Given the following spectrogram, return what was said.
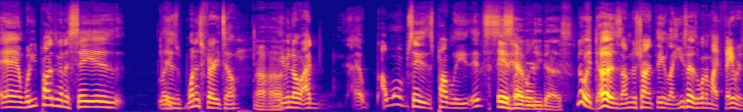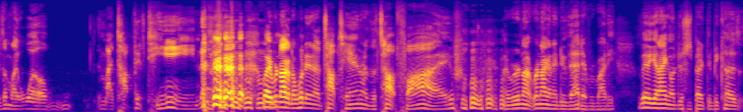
And what he probably gonna say is, like is one is Fairy Tail. uh huh. Even though I, I, I won't say it's probably it's It somewhere- heavily does. No, it does. I'm just trying to think. Like you said, it's one of my favorites. I'm like, well, my top fifteen. like we're not gonna put it in a top ten or the top five. Like we're not we're not gonna do that, everybody. Then again, I ain't gonna disrespect it because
